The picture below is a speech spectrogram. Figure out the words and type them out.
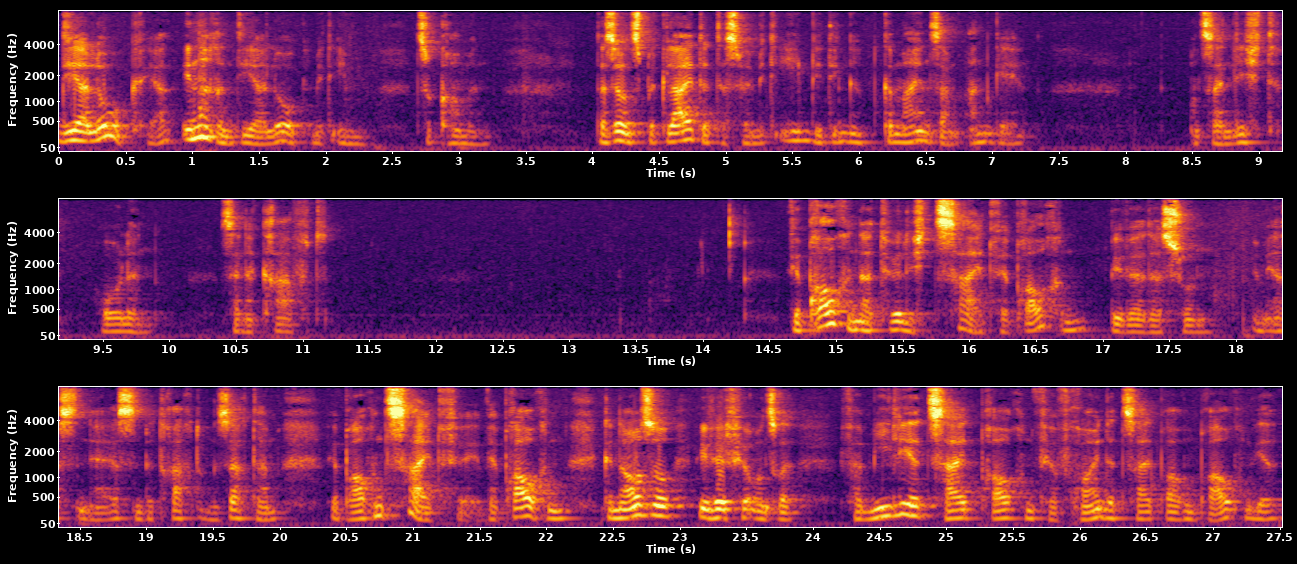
Dialog, ja, inneren Dialog mit ihm zu kommen. Dass er uns begleitet, dass wir mit ihm die Dinge gemeinsam angehen und sein Licht holen, seine Kraft. Wir brauchen natürlich Zeit. Wir brauchen, wie wir das schon im ersten, in der ersten Betrachtung gesagt haben, wir brauchen Zeit. Für, wir brauchen, genauso wie wir für unsere Familie Zeit brauchen, für Freunde Zeit brauchen, brauchen wir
